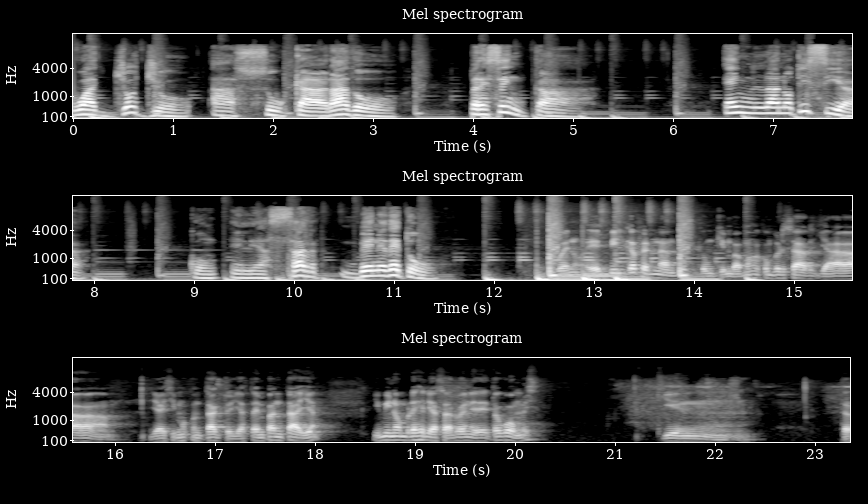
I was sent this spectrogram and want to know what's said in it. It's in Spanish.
Guayoyo Azucarado presenta en la noticia con Eleazar Benedetto. Bueno, es Vilca Fernández con quien vamos a conversar. Ya, ya hicimos contacto, ya está en pantalla. Y mi nombre es Eleazar Benedetto Gómez, quien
